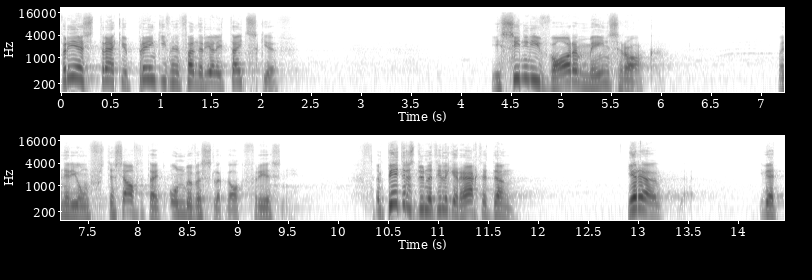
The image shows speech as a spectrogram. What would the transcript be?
Vrees trek jou prentjie van van realiteit skeef. Jy sien nie die ware mens raak wanneer jy hom terselfdertyd onbewustelik dalk vrees nie. En Petrus doen natuurlik die regte ding. Here, jy weet,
